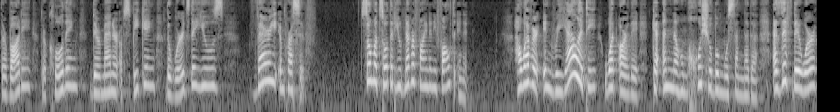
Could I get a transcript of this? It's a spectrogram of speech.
Their body, their clothing, their manner of speaking, the words they use, very impressive. So much so that you'd never find any fault in it. However, in reality, what are they? كَأَنَّهُمْ خُشُبٌ مُسَنَّدَةٌ As if they were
